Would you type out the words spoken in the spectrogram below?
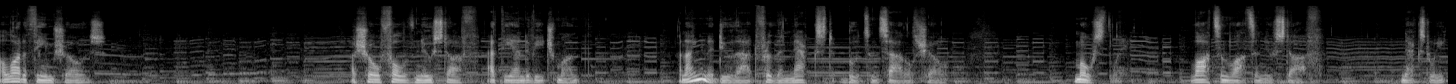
a lot of theme shows. A show full of new stuff at the end of each month. And I'm going to do that for the next Boots and Saddle show. Mostly. Lots and lots of new stuff. Next week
